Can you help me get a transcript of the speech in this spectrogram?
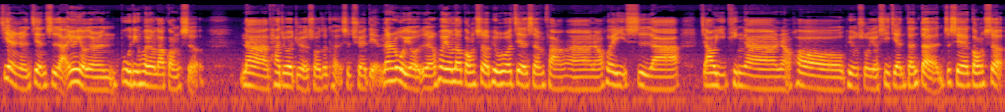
见仁见智啊，因为有的人不一定会用到公设。那他就会觉得说，这可能是缺点。那如果有人会用到公设，譬如说健身房啊，然后会议室啊、交谊厅啊，然后譬如说游戏间等等这些公设，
